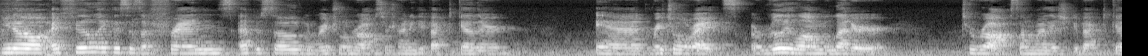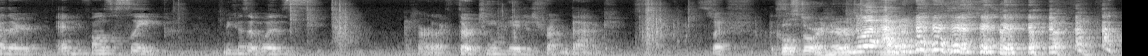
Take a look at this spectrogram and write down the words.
You know, I feel like this is a Friends episode when Rachel and Ross are trying to get back together. And Rachel writes a really long letter to Ross on why they should get back together. And he falls asleep because it was, Like 13 pages front and back. So I Cool story, nerd. Whatever.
